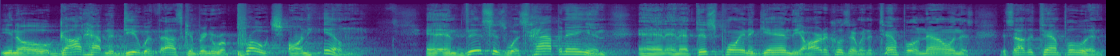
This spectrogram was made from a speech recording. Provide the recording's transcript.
you know, God having to deal with us can bring a reproach on him. And, and, this is what's happening. And, and, and at this point, again, the articles that were in the temple and now in this, this other temple. And,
